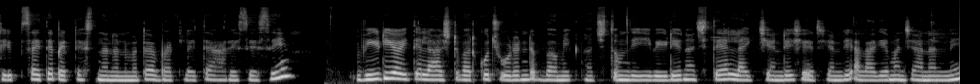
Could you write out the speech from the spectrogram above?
క్లిప్స్ అయితే పెట్టేస్తున్నాను అనమాట బట్టలు అయితే ఆరేసేసి. వీడియో అయితే లాస్ట్ వరకు చూడండి అబ్బా మీకు నచ్చుతుంది ఈ వీడియో నచ్చితే లైక్ చేయండి షేర్ చేయండి. అలాగే మన ఛానల్ని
